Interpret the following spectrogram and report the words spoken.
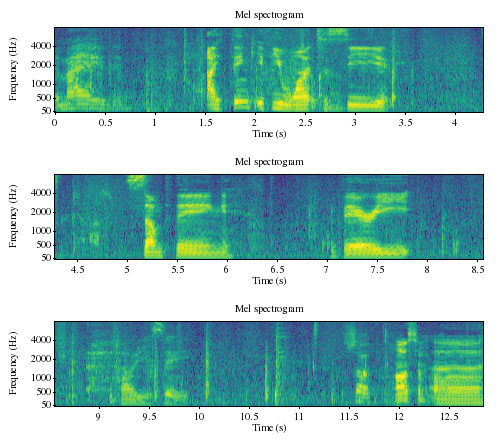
amazing? I think if you want to see something very, how do you say? Shock. Awesome. Uh,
